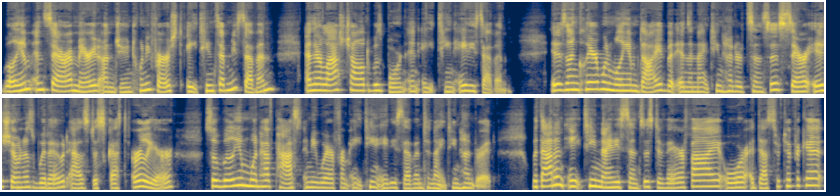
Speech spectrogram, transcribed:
William and Sarah married on June 21st, 1877, and their last child was born in 1887. It is unclear when William died, but in the 1900 census, Sarah is shown as widowed, as discussed earlier, so William would have passed anywhere from 1887 to 1900. Without an 1890 census to verify or a death certificate,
